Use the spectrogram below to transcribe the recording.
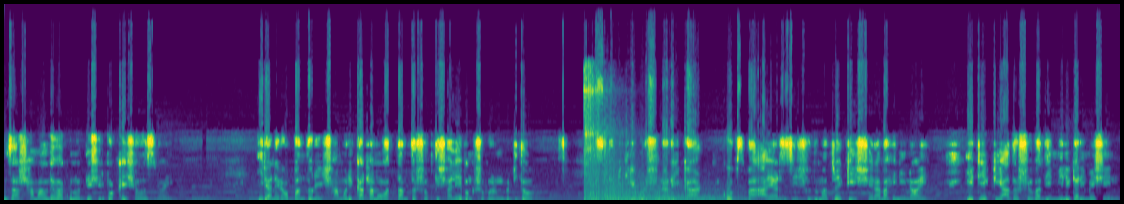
যা সামাল দেওয়া কোনো দেশের পক্ষেই সহজ নয়। ইরানের অভ্যন্তরীণ সামরিক কাঠামো অত্যন্ত শক্তিশালী এবং সুসংগঠিত। ইসলামিক রেভলিউশনারি গার্ড, কোপস বা আইআরজি শুধুমাত্র একটি সেনাবাহিনী নয়, এটি একটি আদর্শবাদী মিলিটারি মেশিন।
